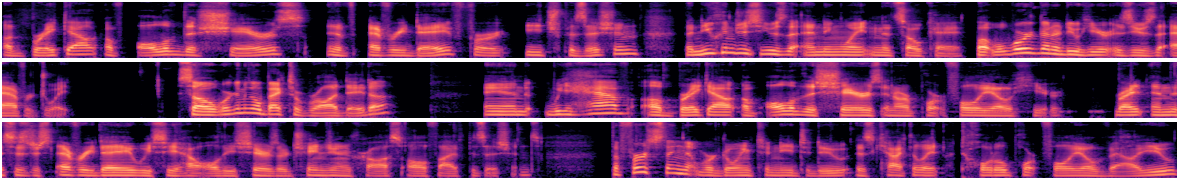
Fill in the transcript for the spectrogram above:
a breakout of all of the shares of every day for each position, then you can just use the ending weight and it's okay. But what we're going to do here is use the average weight. So we're going to go back to raw data and we have a breakout of all of the shares in our portfolio here, right? And this is just every day we see how all these shares are changing across all five positions. The first thing that we're going to need to do is calculate a total portfolio value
